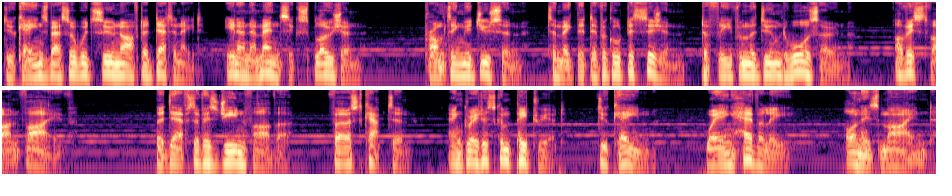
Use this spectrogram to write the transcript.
Duquesne's vessel would soon after detonate in an immense explosion, prompting Meduson to make the difficult decision to flee from the doomed war zone of Istvan V. The deaths of his gene father, first captain, and greatest compatriot, Duquesne, weighing heavily on his mind.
